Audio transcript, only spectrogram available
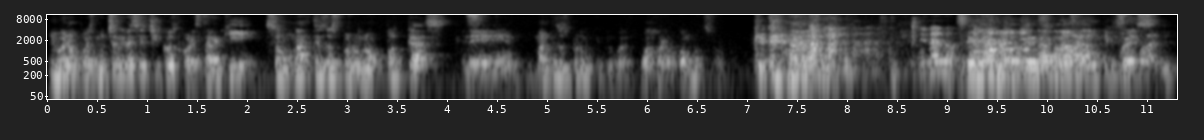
Y bueno, pues muchas gracias chicos por estar aquí. Son martes 2x1 podcast de martes 2x1 que guajolocombos. Enanos. De nano, de nano. No, o sea, y pues- ahí.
